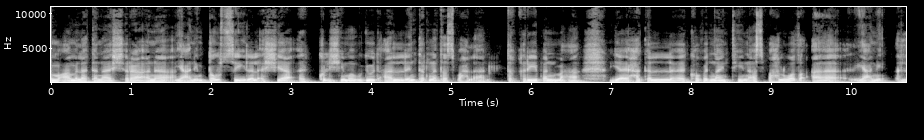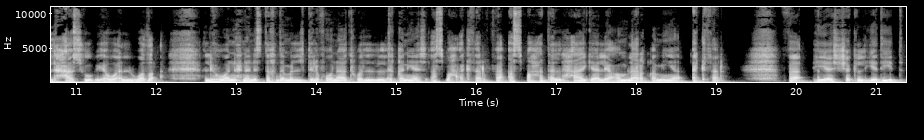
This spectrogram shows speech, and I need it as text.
معاملاتنا شراءنا يعني توصيل الأشياء كل شيء موجود على الإنترنت أصبح الآن. تقريبا مع جائحة الكوفيد 19 أصبح الوضع يعني الحاسوبي أو الوضع اللي هو نحن نستخدم التلفونات الخدمات والتقنية أصبح أكثر فأصبحت الحاجة لعملة رقمية أكثر. فهي شكل جديد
